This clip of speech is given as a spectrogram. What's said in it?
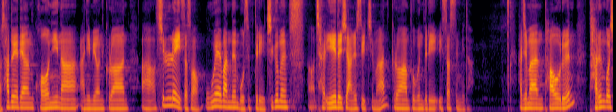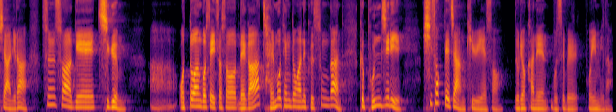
사도에 대한 권위나 아니면 그러한 아, 신뢰에 있어서 오해받는 모습들이 지금은 어, 잘 이해되지 않을 수 있지만 그러한 부분들이 있었습니다. 하지만 바울은 다른 것이 아니라 순수하게 지금 아, 어떠한 것에 있어서 내가 잘못 행동하는 그 순간 그 본질이 희석되지 않기 위해서 노력하는 모습을 보입니다.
